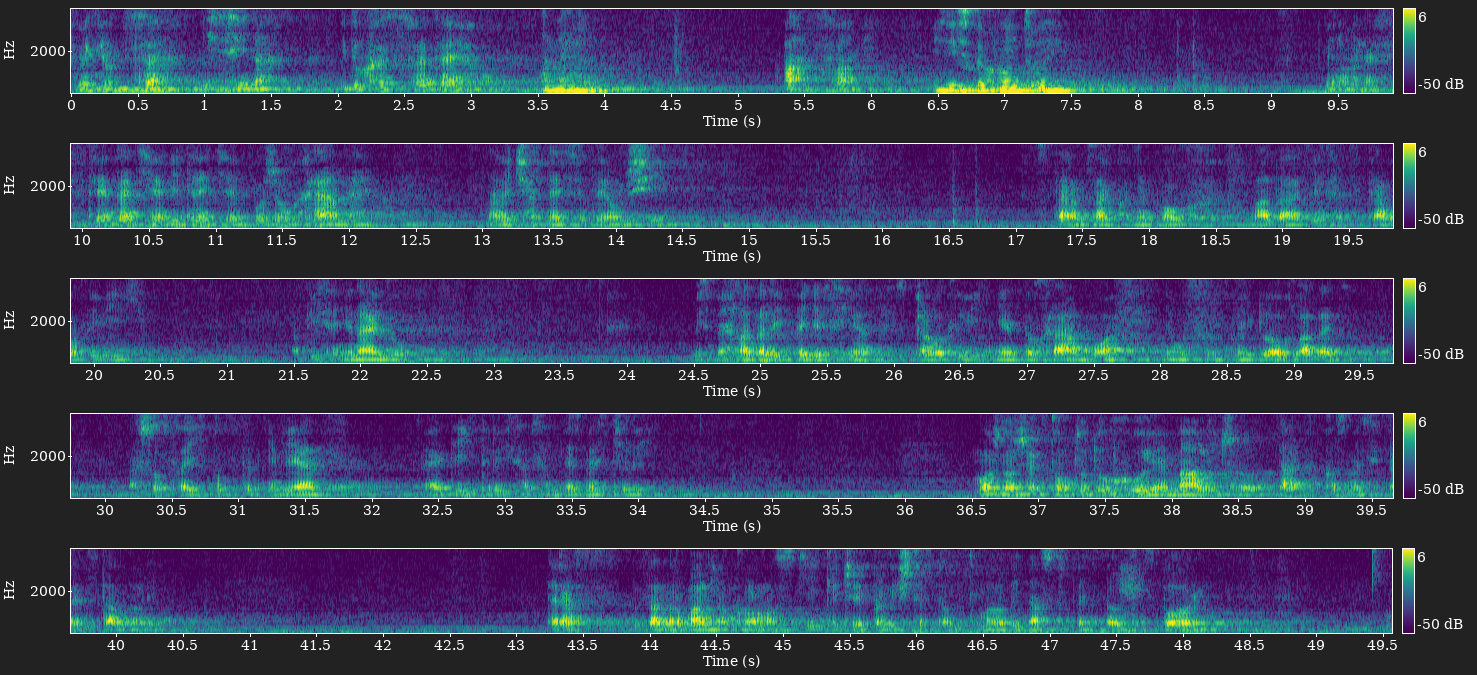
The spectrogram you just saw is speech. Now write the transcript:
V mene Otca i Syna i Ducha Svetého. Amen. Pán s vami. Ježiš duchom Tvojim. Milované sestry a bratia, vítajte v Božom chráme na večernej svetej omši. V starom zákone Boh hľadá 10 spravodlivých a tí sa nenajdú. My sme hľadali 50 spravodlivých dnes do chrámu a nemuseli sme ich dlho hľadať. Našlo sa ich podstatne viac, aj tých, ktorí sa sem nezmestili. Možno, že v tomto duchu je málo čo tak, ako sme si predstavovali. Teraz za normálnych okolností, keďže prvý štvrtok, tu mal byť nastúpený veľký zbor,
